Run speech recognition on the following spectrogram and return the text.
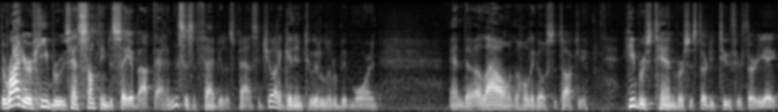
the writer of Hebrews has something to say about that, and this is a fabulous passage. You ought to get into it a little bit more and, and uh, allow the Holy Ghost to talk to you. Hebrews 10, verses 32 through 38.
